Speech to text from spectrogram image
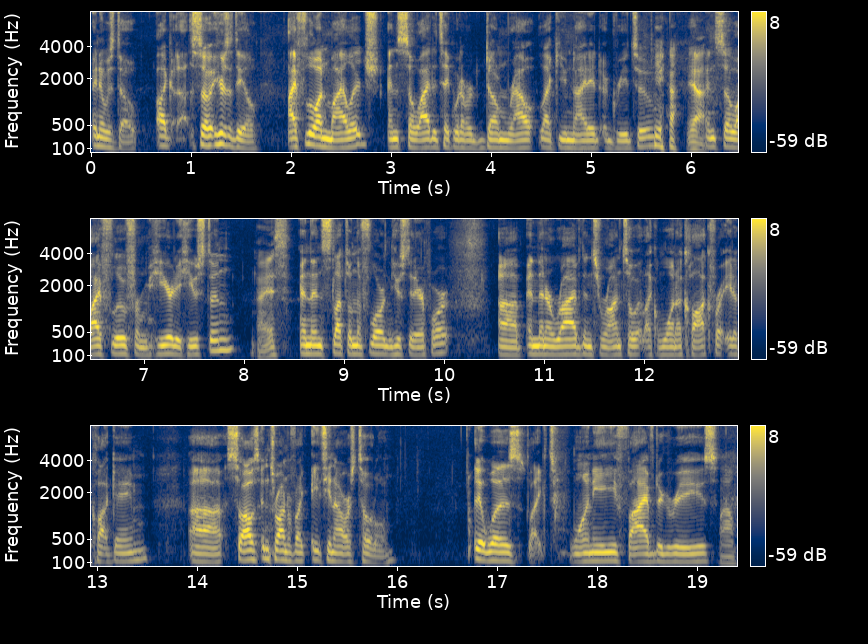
and it was dope. Like, uh, so here's the deal. I flew on mileage, and so I had to take whatever dumb route like United agreed to. Yeah. Yeah. And so I flew from here to Houston, Nice. and then slept on the floor in the Houston airport, uh, and then arrived in Toronto at like one o'clock for an eight o'clock game. Uh, so I was in Toronto for like 18 hours total. It was like 25 degrees, Wow.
